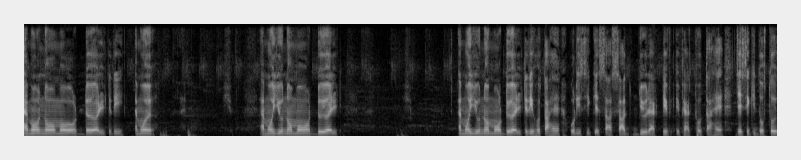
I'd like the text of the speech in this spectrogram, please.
immunomodulatory, immuno immunomodulatory immunomodulatory होता है और इसी के साथ साथ ड्यूरेक्टिव इफ़ेक्ट होता है। जैसे कि दोस्तों,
